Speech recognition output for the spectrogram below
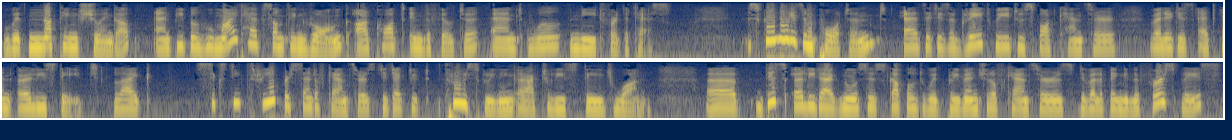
with nothing showing up, and people who might have something wrong are caught in the filter and will need further tests. Screening is important as it is a great way to spot cancer when it is at an early stage. Like 63% of cancers detected through screening are actually stage 1. Uh, this early diagnosis, coupled with prevention of cancers developing in the first place,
